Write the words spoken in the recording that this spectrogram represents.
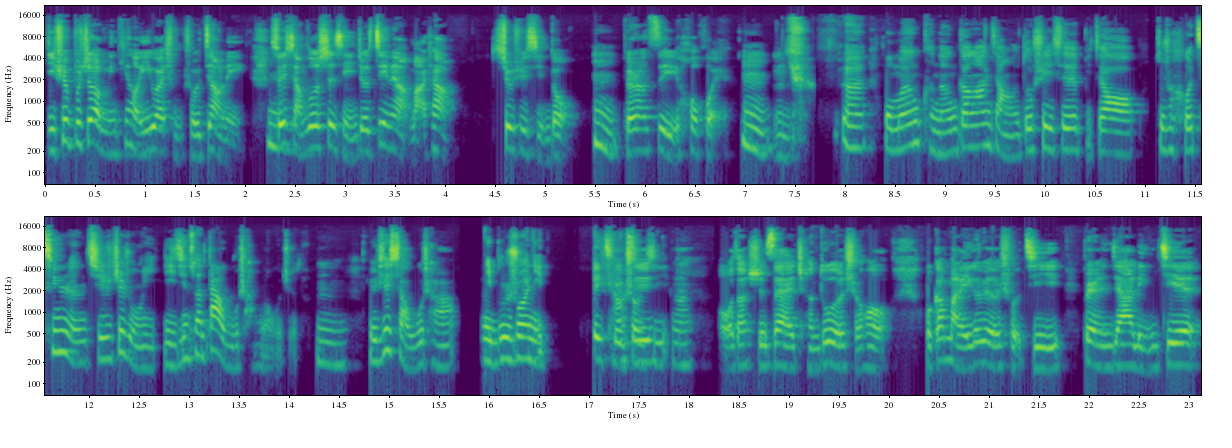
的确不知道明天和意外什么时候降临，所以想做的事情就尽量马上就去行动，嗯，不要让自己后悔，嗯嗯嗯。我们可能刚刚讲的都是一些比较，就是和亲人，其实这种已经算大无常了，我觉得，嗯，有些小无常，你不是说你被抢手机，嗯。我当时在成都的时候，我刚买了一个月的手机，被人家临街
